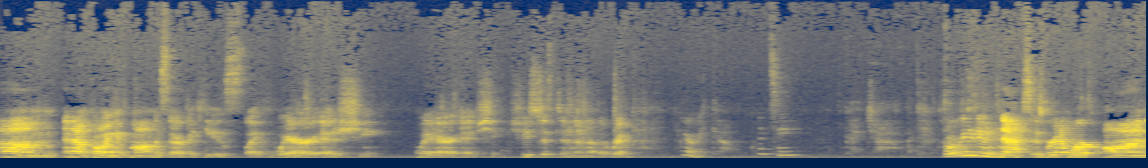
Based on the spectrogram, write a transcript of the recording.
um, and outgoing if mom is there, but he's like, where is she? Where is she? She's just in another room. There we go. Quincy. Good job. So what we're to do next is we're to work on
